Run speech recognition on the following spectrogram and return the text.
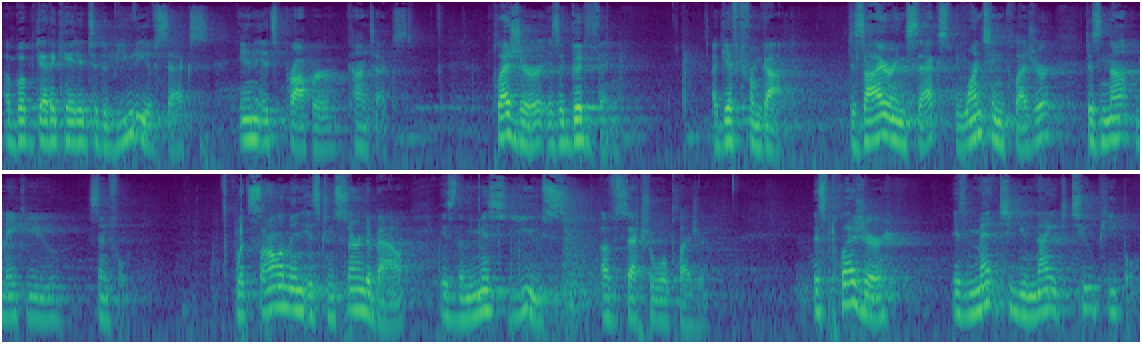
a book dedicated to the beauty of sex in its proper context. Pleasure is a good thing, a gift from God. Desiring sex, wanting pleasure, does not make you sinful. What Solomon is concerned about is the misuse of sexual pleasure. This pleasure is meant to unite two people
